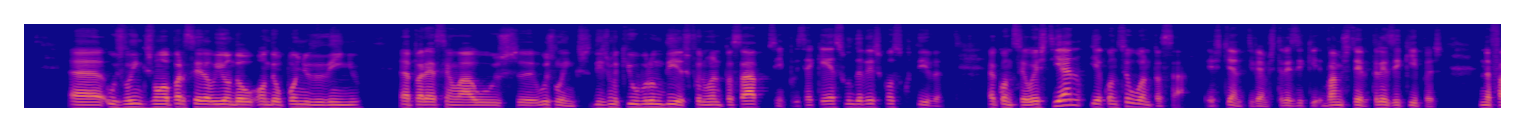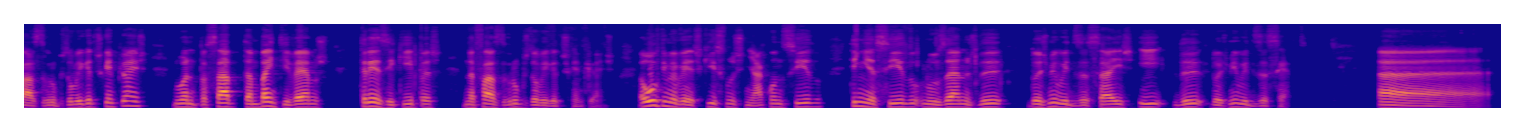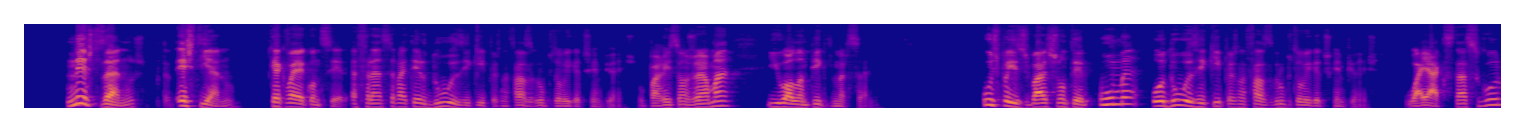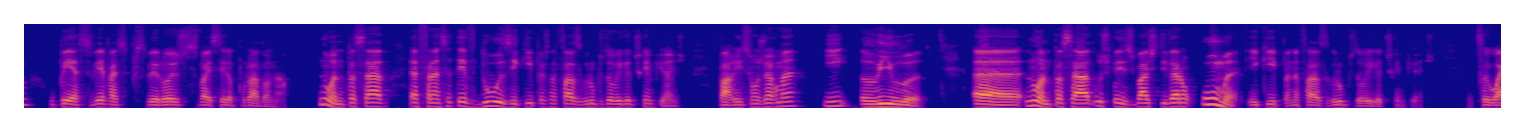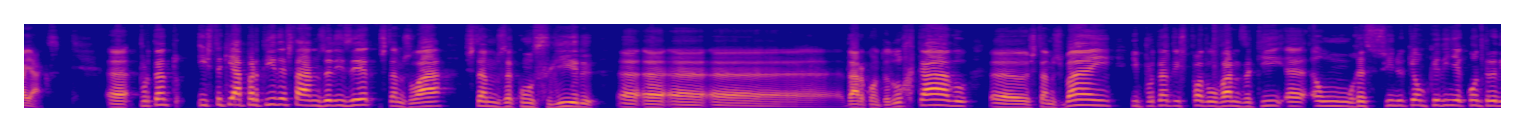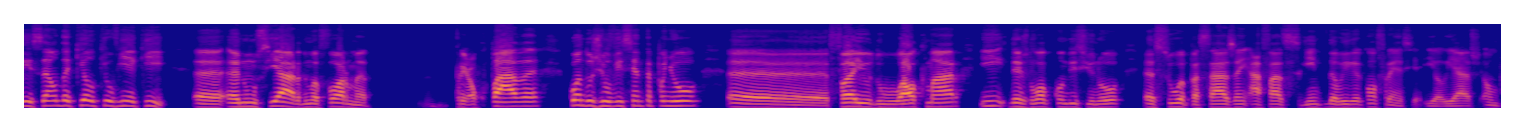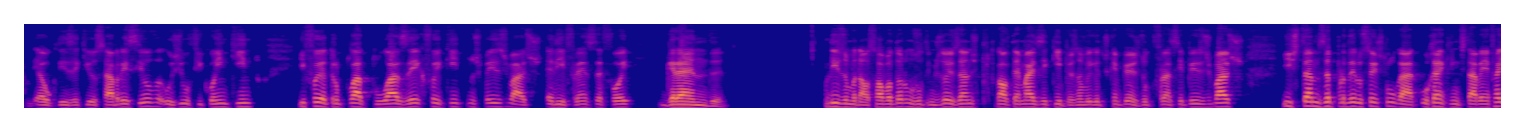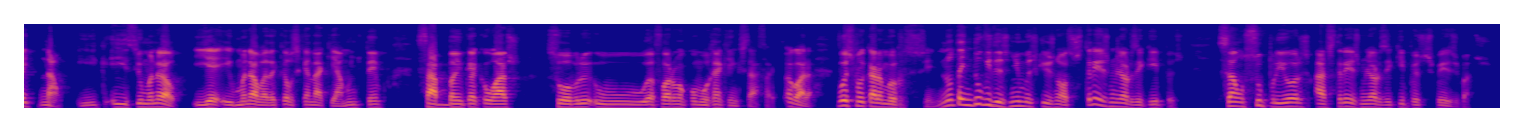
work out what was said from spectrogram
uh, os links vão aparecer ali onde eu, onde eu ponho o dedinho aparecem lá os, eh, os links. Diz-me aqui o Bruno Dias, que foi no ano passado. Sim, por isso é que é a segunda vez consecutiva. Aconteceu este ano e aconteceu o ano passado. Este ano tivemos três vamos ter três equipas na fase de grupos da Liga dos Campeões. No ano passado também tivemos três equipas na fase de grupos da Liga dos Campeões. A última vez que isso nos tinha acontecido tinha sido nos anos de 2016 e de 2017. Uh, nestes anos, este ano, o que é que vai acontecer? A França vai ter duas equipas na fase de grupos da Liga dos Campeões. O Paris Saint-Germain e o Olympique de Marseille. Os Países Baixos vão ter uma ou duas equipas na fase de grupos da Liga dos Campeões. O Ajax está seguro, o PSV vai-se perceber hoje se vai ser apurado ou não. No ano passado, a França teve duas equipas na fase de grupos da Liga dos Campeões. Paris Saint-Germain e Lille. Uh, no ano passado, os Países Baixos tiveram uma equipa na fase de grupos da Liga dos Campeões, que foi o Ajax. Uh, portanto, isto aqui à partida está-nos a dizer, estamos lá, estamos a conseguir uh, dar conta do recado, estamos bem, e portanto isto pode levar-nos aqui a um raciocínio que é um bocadinho a contradição daquele que eu vim aqui anunciar de uma forma preocupada, quando o Gil Vicente apanhou uh, feio do Alkmaar e, desde logo, condicionou a sua passagem à fase seguinte da Liga Conferência. E, aliás, é, um, é o que diz aqui o Sabre e Silva, o Gil ficou em quinto e foi atropelado pelo AZ, que foi quinto nos Países Baixos. A diferença foi grande. Diz o Manuel Salvador, nos últimos dois anos, Portugal tem mais equipas na Liga dos Campeões do que França e Países Baixos e estamos a perder o sexto lugar. O ranking está bem feito? Não. E, e se o Manuel, e, é, e, o Manuel é daqueles que anda aqui há muito tempo, sabe bem o que é que eu acho sobre o, a forma como o ranking está feito. Agora, vou explicar o meu raciocínio. Não tenho dúvidas nenhumas que os nossos três melhores equipas são superiores às três melhores equipas dos Países Baixos.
